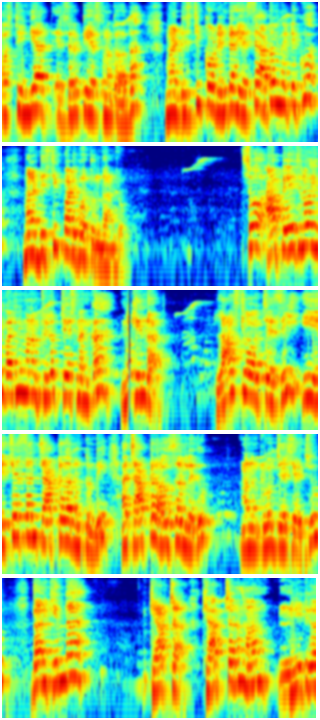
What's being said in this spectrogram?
ఫస్ట్ ఇండియా సెలెక్ట్ చేసుకున్న తర్వాత మన డిస్టిక్ కోడ్ ఎంటర్ చేస్తే ఆటోమేటిక్ మన డిస్టిక్ పడిపోతుంది దాంట్లో. సో ఆ పేజ్లో ఇవన్నీ మనం ఫిలప్ చేసినాక కింద లాస్ట్లో వచ్చేసి ఈ హెచ్ఎస్ఎన్ చాప్టర్ అని ఉంటుంది. ఆ చాప్టర్ అవసరం లేదు. మనం క్లోజ్ చేసేయచ్చు. దాని కింద క్యాప్చా క్యాప్చాను మనం నీట్గా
